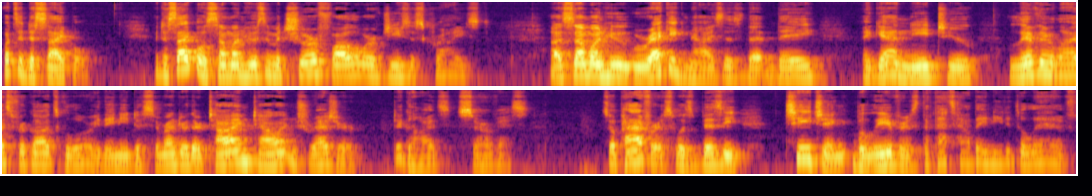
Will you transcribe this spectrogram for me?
What's a disciple? A disciple is someone who is a mature follower of Jesus Christ, uh, someone who recognizes that they, again, need to live their lives for God's glory. They need to surrender their time, talent, and treasure to God's service. So Epaphras was busy teaching believers that that's how they needed to live.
